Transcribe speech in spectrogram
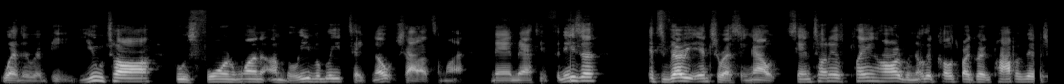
whether it be Utah, who's four and one unbelievably. Take note, shout out to my man Matthew Faniza. It's very interesting. Now, San Antonio's playing hard. We know they're coached by Gregg Popovich,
